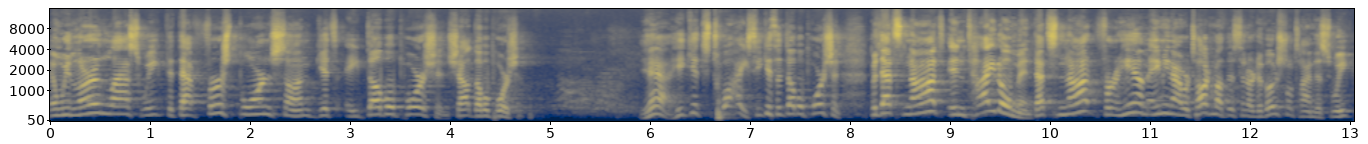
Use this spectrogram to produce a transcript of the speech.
And we learned last week that that firstborn son gets a double portion. Shout double portion. Yeah, he gets twice. He gets a double portion. But that's not entitlement. That's not for him. Amy and I were talking about this in our devotional time this week.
